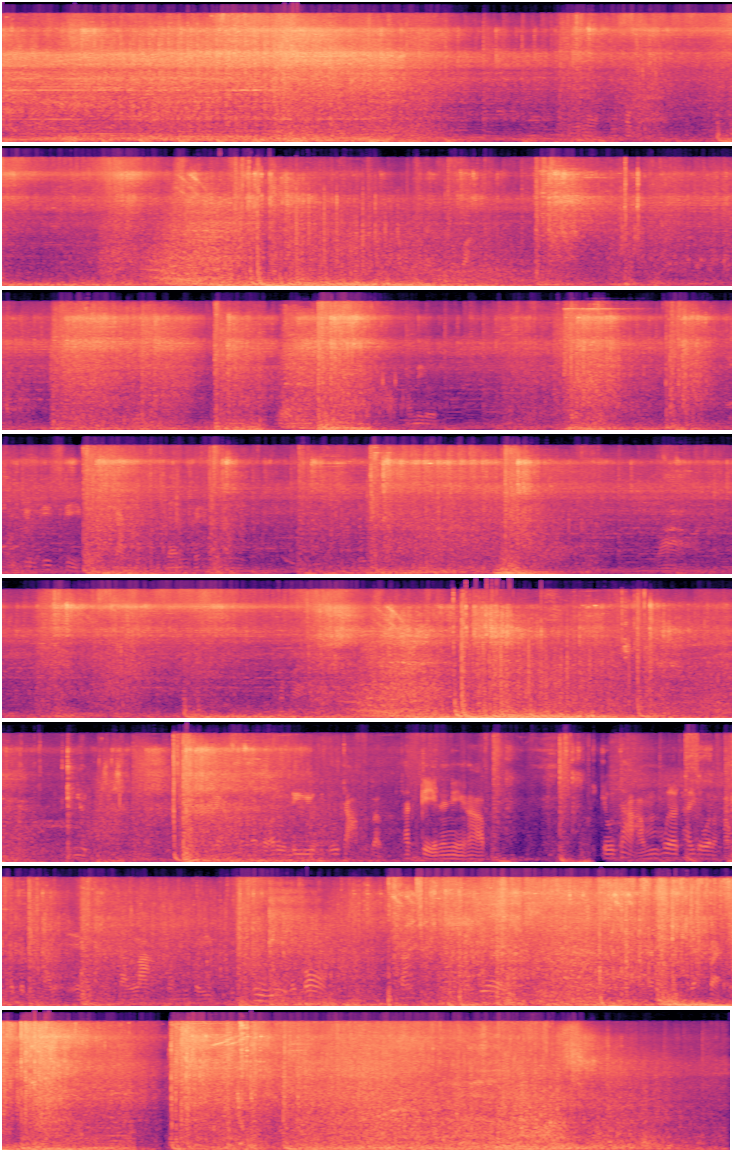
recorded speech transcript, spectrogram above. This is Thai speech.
ไม่รู้ฟิวที่สี่คือการเดินไปหาว้าวเข้ามาหยุดเนี่ยเราต้องดูดีดูจับแบบชัดเจนนั่นเองครับ คิวสามเมื่อเราใช้โดนนะครับ ก็จะเป็นการเองการลากมันไปวิ่ง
